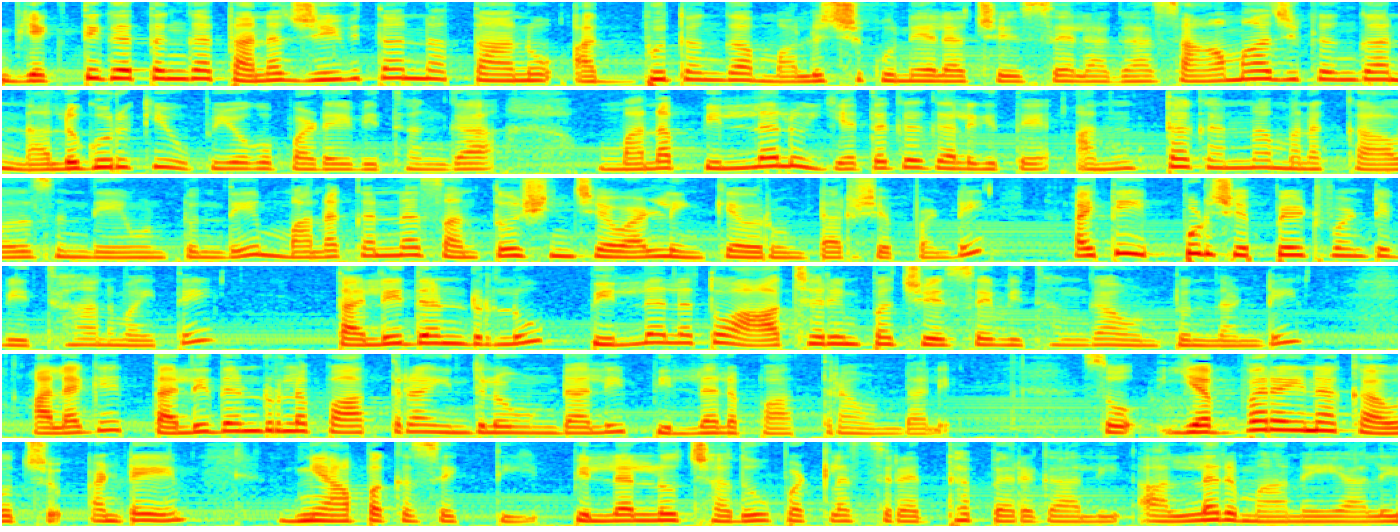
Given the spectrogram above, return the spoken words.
వ్యక్తిగతంగా తన జీవితాన్ని తాను అద్భుతంగా మలుచుకునేలా చేసేలాగా సామాజికంగా నలుగురికి ఉపయోగపడే విధంగా మన పిల్లలు ఎదగగలిగితే అంతకన్నా మనకు కావాల్సింది ఏముంటుంది? మనకన్నా సంతోషించే వాళ్ళు ఇంకెవరు ఉంటారు చెప్పండి? అయితే ఇప్పుడు చెప్పేటువంటి విధానం అయితే తల్లిదండ్రులు పిల్లలతో ఆచరింపచేసే విధంగా ఉంటుందండి. అలాగే తల్లిదండ్రుల పాత్ర ఇందులో ఉండాలి పిల్లల పాత్ర ఉండాలి. సో ఎవరైనా కావచ్చు అంటే జ్ఞాపక శక్తి పిల్లల్లో చదువు పట్ల శ్రద్ధ పెరగాలి అల్లరి మానేయాలి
